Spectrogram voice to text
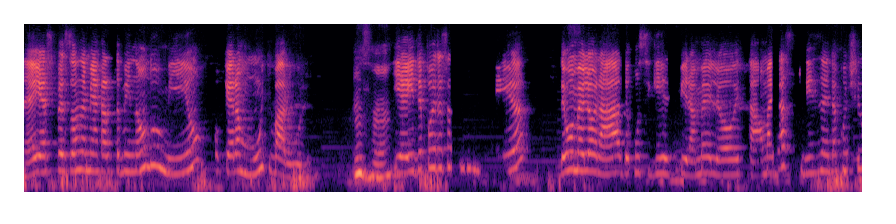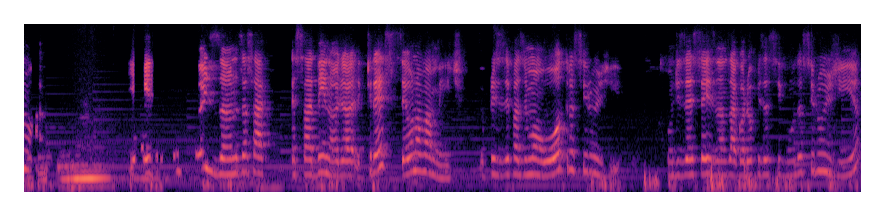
Né? E as pessoas na minha casa também não dormiam, porque era muito barulho. Uhum. E aí, depois dessa cirurgia, deu uma melhorada, eu consegui respirar melhor e tal, mas as crises ainda continuaram. E aí, depois de dois anos, essa, essa adenoide cresceu novamente. Eu precisei fazer uma outra cirurgia. Com 16 anos, agora eu fiz a segunda cirurgia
